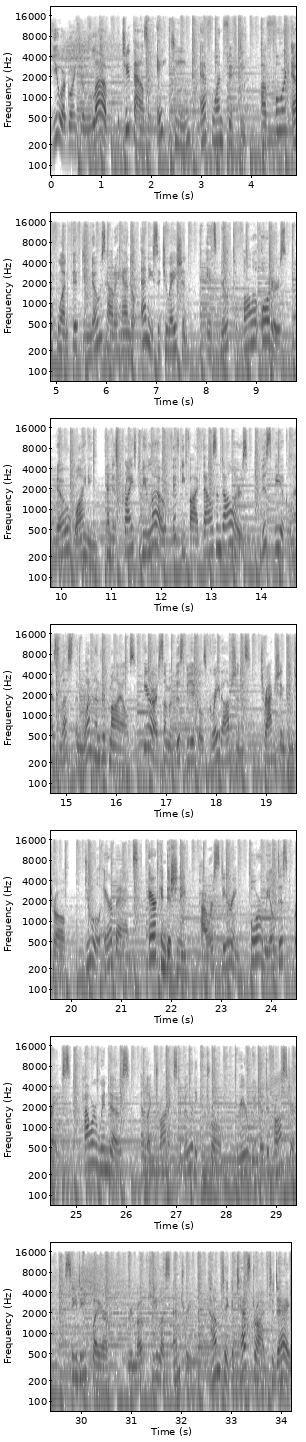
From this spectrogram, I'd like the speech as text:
You are going to love the 2018 F-150. A Ford F-150 knows how to handle any situation. It's built to follow orders, no whining, and is priced below $55,000. This vehicle has less than 100 miles. Here are some of this vehicle's great options. Traction control, dual airbags, air conditioning, power steering, four-wheel disc brakes, power windows, electronic stability control, rear window defroster, CD player, remote keyless entry. Come take a test drive today.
